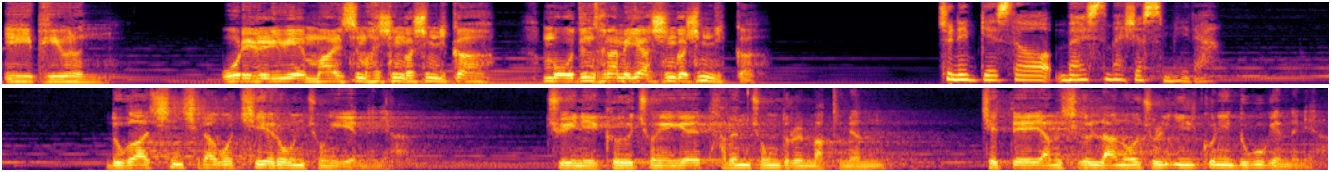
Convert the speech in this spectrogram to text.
이 비유는 우리를 위해 말씀하신 것입니까? 모든 사람에게 하신 것입니까? 주님께서 말씀하셨습니다. 누가 신실하고 지혜로운 종이겠느냐? 주인이 그 종에게 다른 종들을 맡기면 제때의 양식을 나누어 줄 일꾼이 누구겠느냐?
